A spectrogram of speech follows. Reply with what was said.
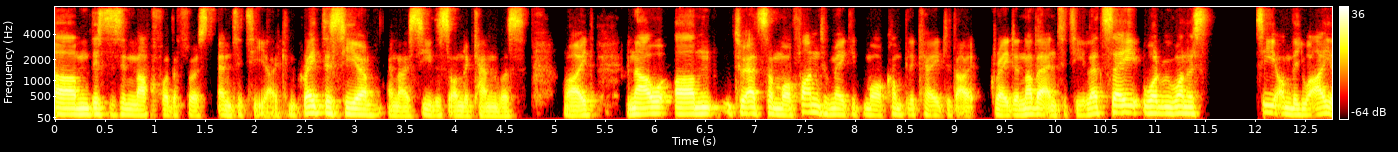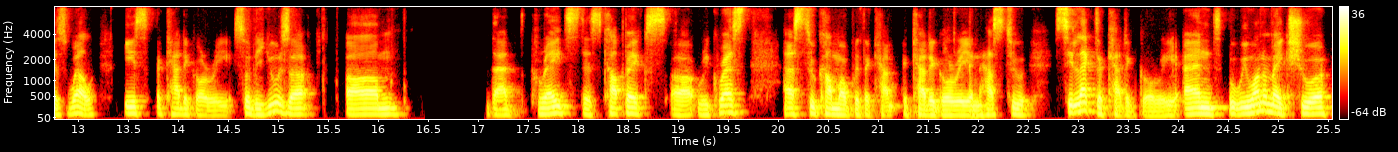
um, this is enough for the first entity. I can create this here and I see this on the canvas, right? Now, um, to add some more fun, to make it more complicated, I create another entity. Let's say what we want to see on the UI as well is a category. So the user um, that creates this CAPEX uh, request has to come up with a, a category and has to select a category. And we want to make sure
